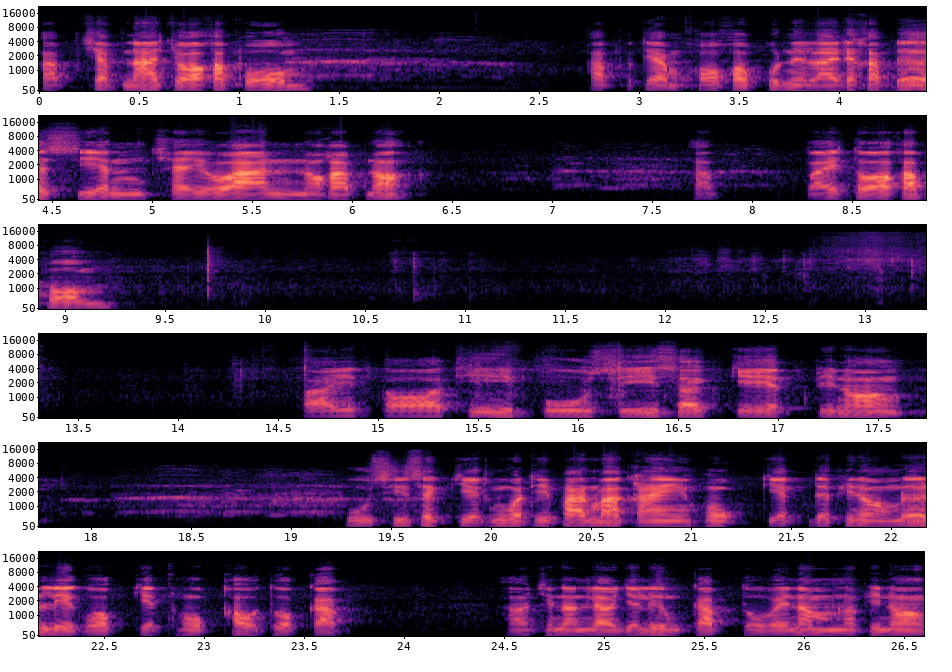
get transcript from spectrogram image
ครับแคปหน้าจอครับผม ครับแต้มขอขอบคุณในหลายๆนะครับ เด้อเซียนชัยวานเนาะครับเนาะครับ ไปต่อครับผมไปต่อที่ปูศีสะเกดพี่น้อง ปูศีสะเกดงวดที่ผ่านมากให้หกเจ็ดเด้อพี่น้องเด้อเลขออกเจ็ดหกเข้าตัวกลับ เอาฉะนั้นแล้วจะลืมกลับตัวไว้นำเนาะพี่น้อง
